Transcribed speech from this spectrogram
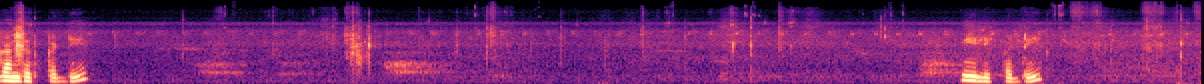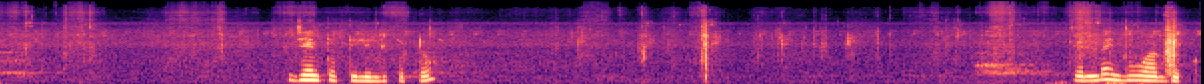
ಗಂಧದ ಕಡ್ಡಿ ನೀಲಿ ಕಡ್ಡಿ ಜೇನುತತ್ತಿ ಲಿಲ್ಲಿ ಪುಟ್ಟು ಎಲ್ಲ ಇನ್ನು ಹೂವು ಆಗಬೇಕು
